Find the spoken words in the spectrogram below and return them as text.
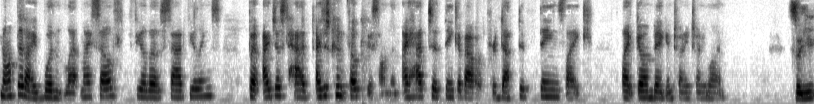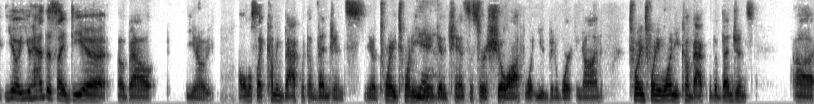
not that I wouldn't let myself feel those sad feelings, but I just had, I just couldn't focus on them. I had to think about productive things like, like going big in 2021. So you, you know, you had this idea about, you know, almost like coming back with a vengeance. You know, 2020, you didn't get a chance to sort of show off what you'd been working on. 2021, you come back with a vengeance. Uh,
